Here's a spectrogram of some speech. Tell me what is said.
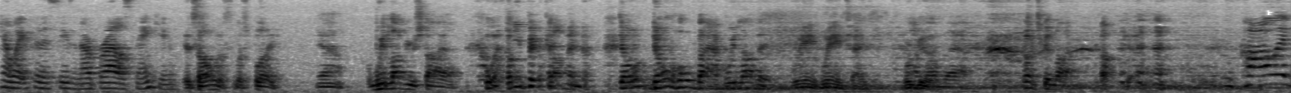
Can't wait for this season. Art Briles, thank you. It's always. Let's play. Yeah, we love your style. Well, Keep it coming. don't don't hold back. We love it. We ain't we ain't changing. We're I good. Love that. Much good luck. Okay. College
